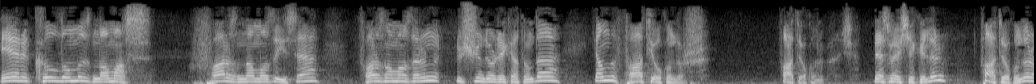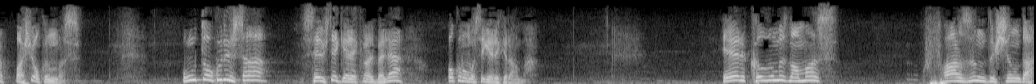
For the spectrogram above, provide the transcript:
Eğer kıldığımız namaz farz namazı ise farz namazların üçüncü dört rekatında yalnız Fatih okunur. Fatih okunur böylece. Besmele çekilir, Fatih okunur, başta okunmaz. Umut okuduysa sevişte gerekmez böyle. Okumaması gerekir ama. Eğer kıldığımız namaz farzın dışında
